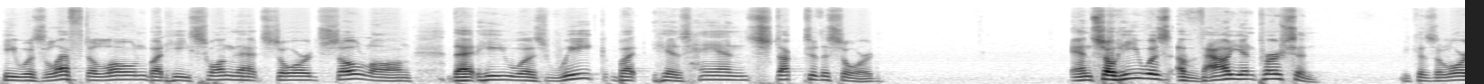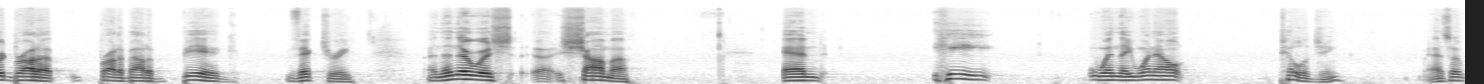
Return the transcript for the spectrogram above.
He was left alone, but he swung that sword so long that he was weak, but his hand stuck to the sword. And so he was a valiant person because the Lord brought, up, brought about a big victory. And then there was uh. And he when they went out pillaging, as an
